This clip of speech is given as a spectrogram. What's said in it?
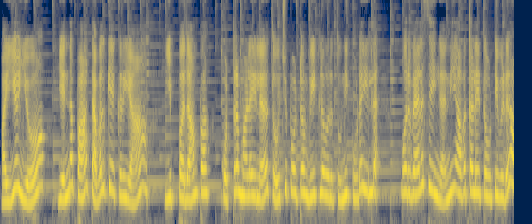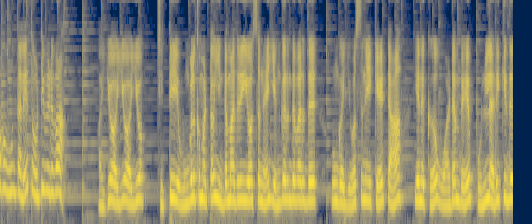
ஐயையோ என்னப்பா டவல் கேக்குறியா? இப்பதான்ப்பா. கொட்டுற மழையில துவைச்சு போட்டோம். வீட்டுல ஒரு துணி கூட இல்லை. ஒரு வேலை செய்யுங்க. நீ அவ தலையை தோட்டி விடு அவ உன் தலையை தோட்டி விடுவா. ஐயோ ஐயோ ஐயோ. சித்தி உங்களுக்கு மட்டும் இந்த மாதிரி யோசனை எங்க இருந்து வருது? உங்க யோசனையை கேட்டா எனக்கு உடம்பே புல்லரிக்குது.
